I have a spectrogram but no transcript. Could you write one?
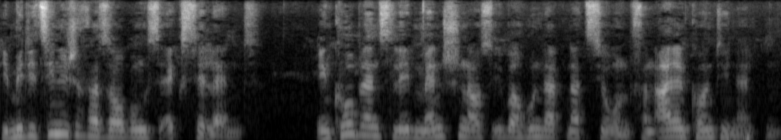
Die medizinische Versorgung ist exzellent. In Koblenz leben Menschen aus über 100 Nationen, von allen Kontinenten.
